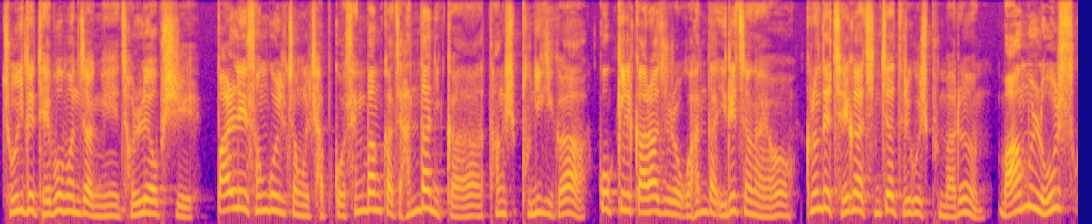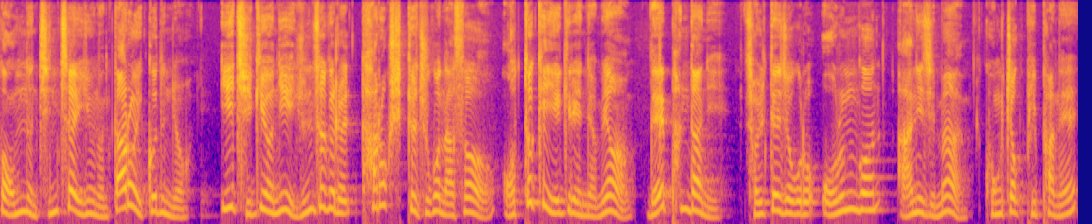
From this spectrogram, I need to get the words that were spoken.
조희대 대법원장이 전례 없이 빨리 선고 일정을 잡고 생방까지 한다니까 당시 분위기가 꽃길 깔아주려고 한다 이랬잖아요. 그런데 제가 진짜 드리고 싶은 말은 마음을 놓을 수가 없는 진짜 이유는 따로 있거든요. 이 지기현이 윤석열을 탈옥시켜 주고 나서 어떻게 얘기를 했냐면 내 판단이 절대적으로 옳은 건 아니지만 공적 비판에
